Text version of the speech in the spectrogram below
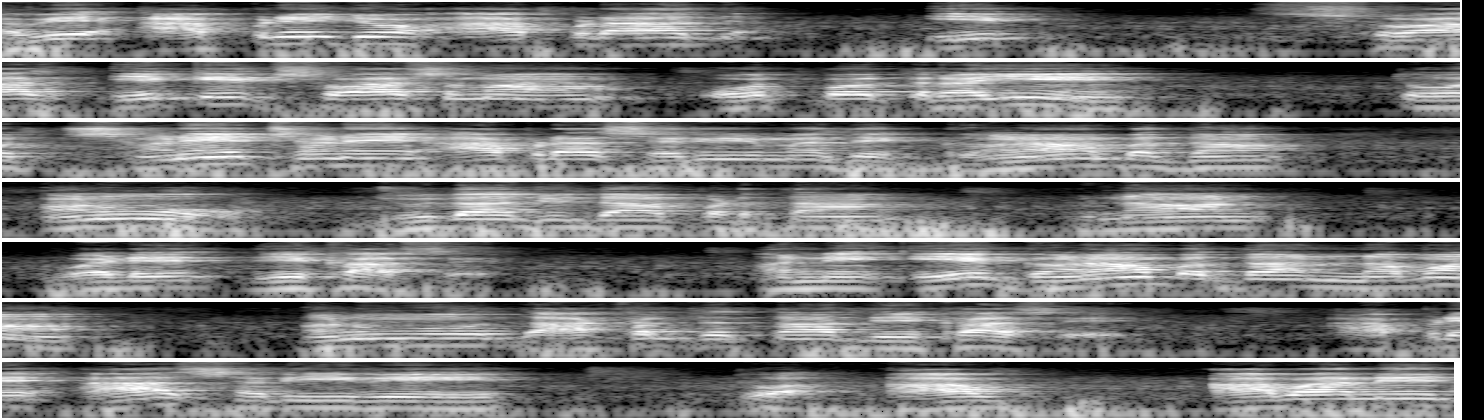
હવે આપણે જો આપણા જ એક શ્વાસ, એક એક શ્વાસમાં ઓતપોત રહીએ તો ક્ષણે ક્ષણે આપણા શરીરમાંથી ઘણા બધા અણુઓ જુદા જુદા પડતા જ્ઞાન વડે દેખાશે. અને એ ઘણા બધા નવા અણુઓ દાખલ થતાં દેખાશે. આપણે આ શરીરે તો આવ, આવાને જ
